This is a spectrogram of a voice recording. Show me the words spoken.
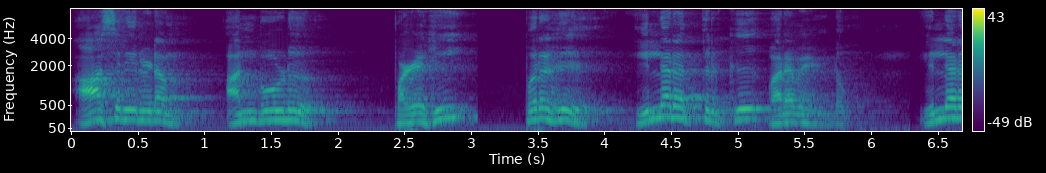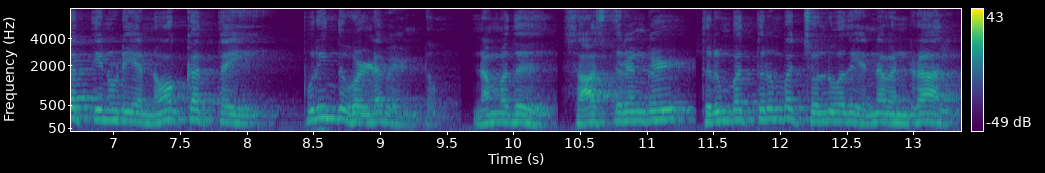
ஆசிரியரிடம் அன்போடு பழகி பிறகு இல்லறத்திற்கு வர வேண்டும். இல்லறத்தினுடைய நோக்கத்தை புரிந்து கொள்ள வேண்டும். நமது சாஸ்திரங்கள் திரும்ப திரும்ப சொல்லுவது என்னவென்றால்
